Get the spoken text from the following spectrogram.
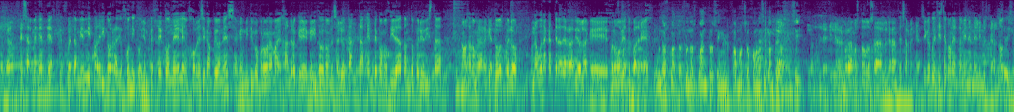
el gran César Menéndez, que fue también mi padrino radiofónico. Yo empecé con él en Jóvenes y Campeones, aquel mítico programa, Alejandro, que, que hizo, donde salió tanta gente conocida, tanto periodista. No vamos a nombrar aquí a todos, pero una buena cantera de radio la que promovía tu padre, ¿eh? Unos cuantos, unos cuantos en el famoso Jóvenes y Campeones, sí. Y le, y le recordamos todos al gran César Menéndez. Así que coincidiste con él también en el Industrial, ¿no? Sí, sí,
